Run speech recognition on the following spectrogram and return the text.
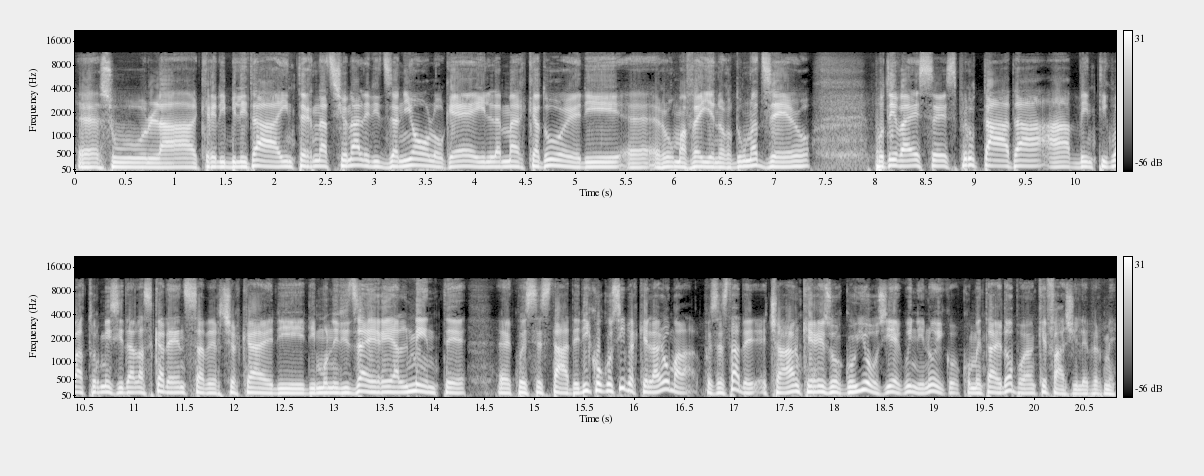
eh, sulla credibilità internazionale di Zagnolo, che è il marcatore di eh, Roma Feyenoord 1-0 poteva essere sfruttata a 24 mesi dalla scadenza per cercare di, di monetizzare realmente eh, quest'estate. Dico così perché la Roma quest'estate ci ha anche reso orgogliosi, eh, quindi noi co- commentare dopo è anche facile per me.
